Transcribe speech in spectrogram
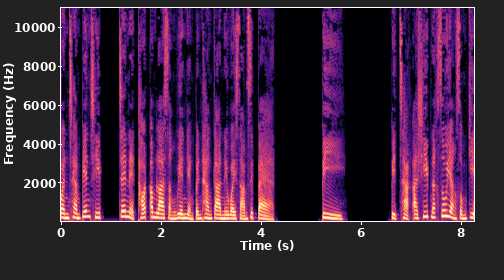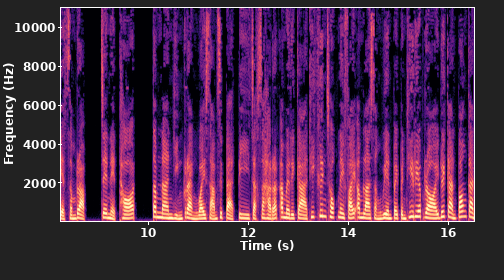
วันแชมเปี้ยนชิพ เจเน็ตทอดอำลาสังเวียนอย่างเป็นทางการในวัย 38 ปี ปิดฉากอาชีพนักสู้อย่างสมเกียรติสำหรับเจเน็ตทอดตำนานหญิงแกร่งวัย 38 ปีจากสหรัฐอเมริกาที่ขึ้นชกในไฟต์อำลาสังเวียนไปเป็นที่เรียบร้อยด้วยการป้องกัน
